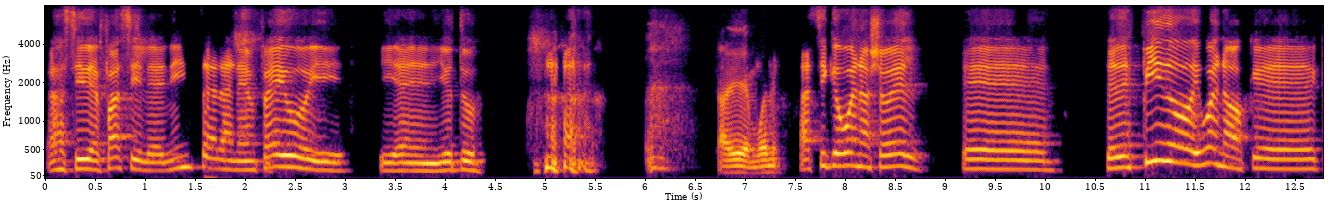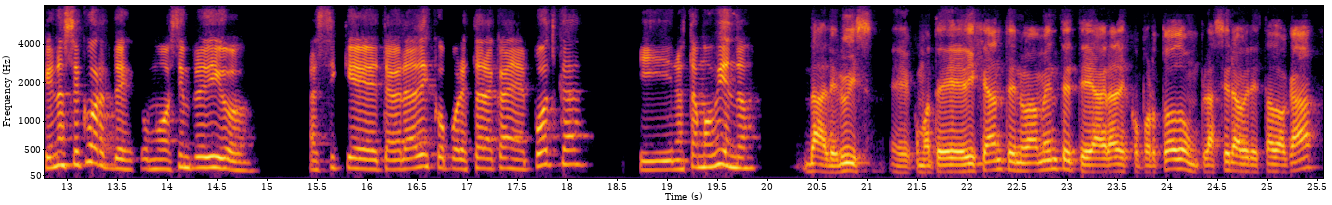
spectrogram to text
Así de fácil en Instagram, en Facebook y, y en YouTube. bien, bueno. Así que bueno, Joel, eh, te despido y bueno, que, no se corte, como siempre digo. Así que te agradezco por estar acá en el podcast y nos estamos viendo. Dale, Luis. Eh, como te dije antes, nuevamente te agradezco por todo. Un placer haber estado acá.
